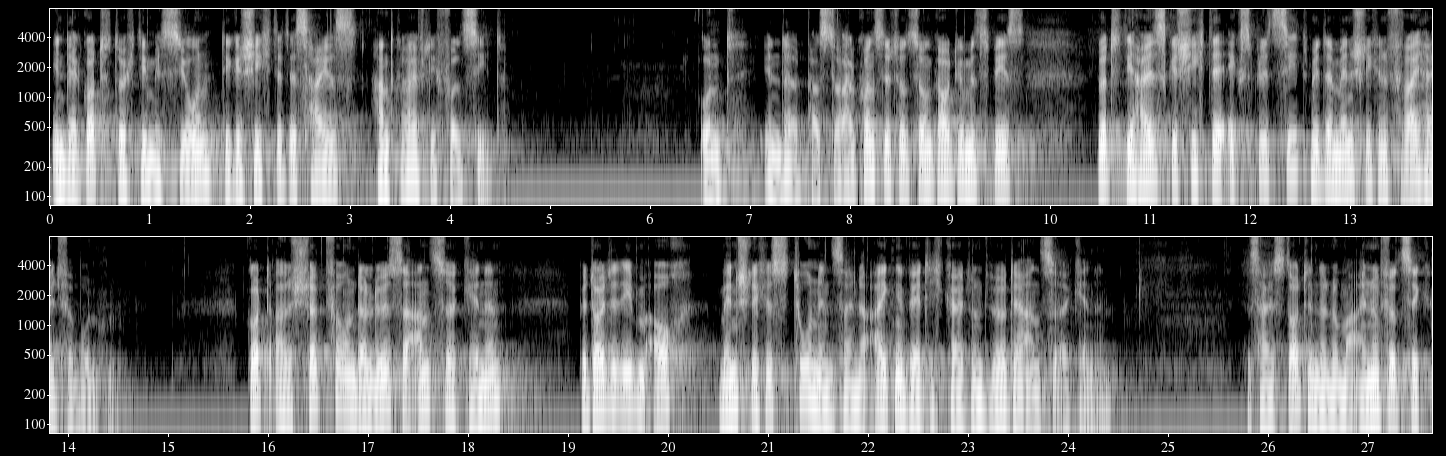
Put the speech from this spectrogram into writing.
in der Gott durch die Mission die Geschichte des Heils handgreiflich vollzieht. Und in der Pastoralkonstitution Gaudium et Spes wird die Heilsgeschichte explizit mit der menschlichen Freiheit verbunden. Gott als Schöpfer und Erlöser anzuerkennen, bedeutet eben auch, menschliches Tun in seiner Eigenwertigkeit und Würde anzuerkennen. Das heißt dort in der Nummer 41,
